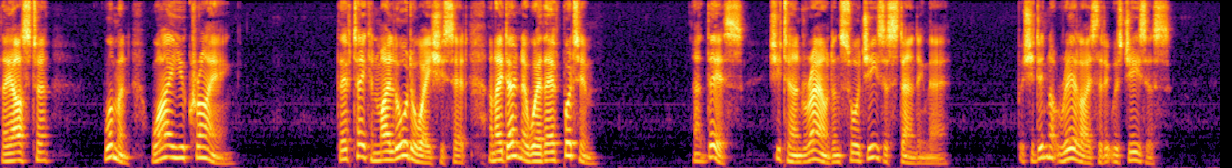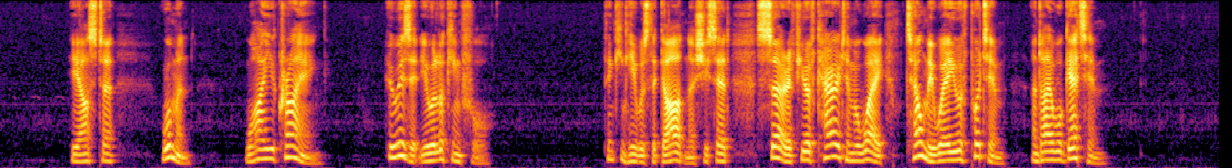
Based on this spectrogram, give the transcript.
They asked her, Woman, why are you crying? They have taken my Lord away, she said, and I don't know where they have put him. At this, she turned round and saw Jesus standing there, but she did not realize that it was Jesus. He asked her, Woman, why are you crying? Who is it you are looking for? Thinking he was the gardener, she said, Sir, if you have carried him away, tell me where you have put him, and I will get him.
